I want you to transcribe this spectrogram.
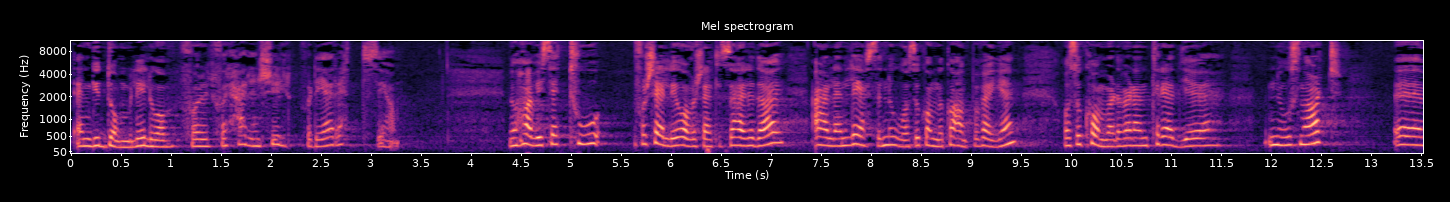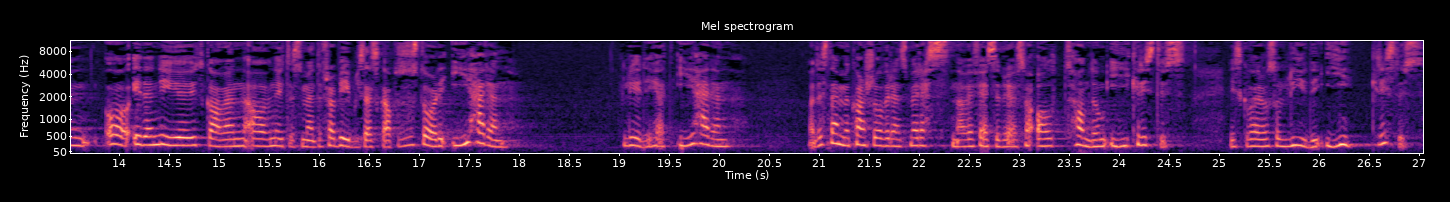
En guddommelig lov for, for Herrens skyld, for det er rett, sier han. Nå har vi sett to forskjellige oversettelser her i dag. Erlend leste noe, og så kom det noe annet på veggen. Og så kommer det vel den tredje nå snart. Eh, og I den nye utgaven av Nytestamentet fra Bibelselskapet så står det 'i Herren'. Lydighet i Herren. Og Det stemmer kanskje overens med resten av Efeserbrevet, så alt handler om i Kristus. Vi skal være også lydige i Kristus.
